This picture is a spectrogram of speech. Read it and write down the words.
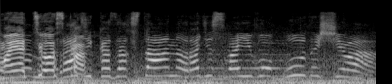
Моя тезка. Ради Казахстана, ради своего будущего.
